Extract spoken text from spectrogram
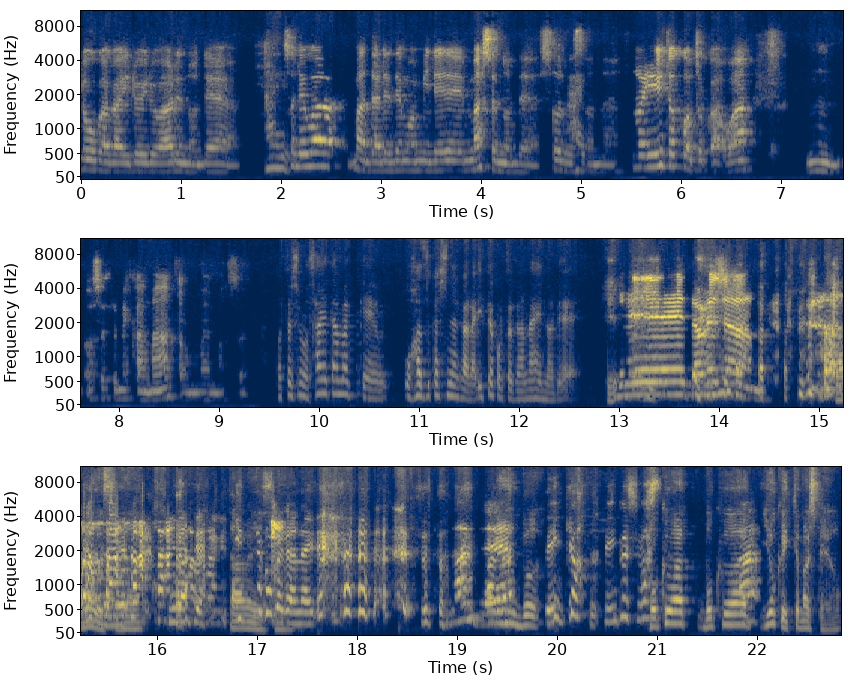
動画がいろいろあるので、はい、それは、まあ、誰でも見れますので、そうですよね。はい、そういうとことかは、うん、おすすめかなと思います。私も埼玉県お恥ずかしながら行ったことがないので。え？えー、ダメじゃん。ダメですね。すみません。行ったことがない。ちょっと。なんで？勉強、勉強します。僕は、僕はよく行ってましたよ。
